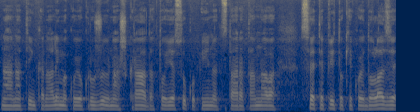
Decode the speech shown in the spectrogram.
na, na tim kanalima koji okružuju naš grad, a to jesu Kopinac, Stara Tamnava, sve te pritoke koje dolaze,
